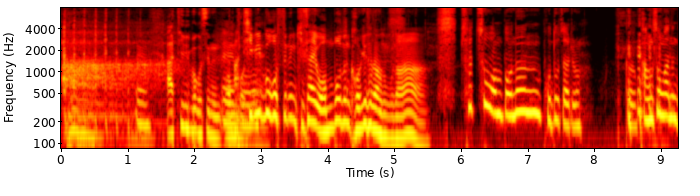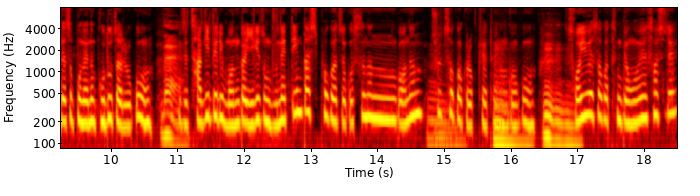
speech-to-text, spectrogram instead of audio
아, TV 보고 쓰는, 네, 아, 뭐. TV 보고 쓰는 기사의 원본은 거기서 나오는구나. 최초 원본은 보도자료. 그 방송하는 데서 보내는 보도 자료고 네. 이제 자기들이 뭔가 이게 좀 눈에 띈다 싶어가지고 쓰는 거는 음. 출처가 그렇게 되는 거고 음, 음, 음. 저희 회사 같은 경우에 사실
